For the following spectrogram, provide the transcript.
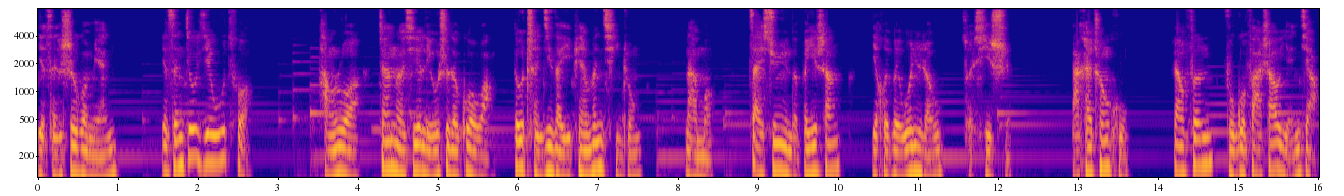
也曾失过眠，也曾纠结无措。倘若将那些流逝的过往都沉浸在一片温情中，那么再汹涌的悲伤也会被温柔所稀释。打开窗户。让风拂过发梢、眼角，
